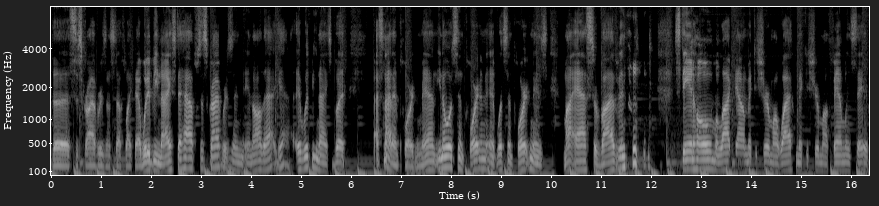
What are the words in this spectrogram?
the subscribers and stuff like that. Would it be nice to have subscribers and, and all that? Yeah, it would be nice, but that's not important, man. You know what's important? What's important is my ass surviving, staying home, lockdown, making sure my wife, making sure my family's safe.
